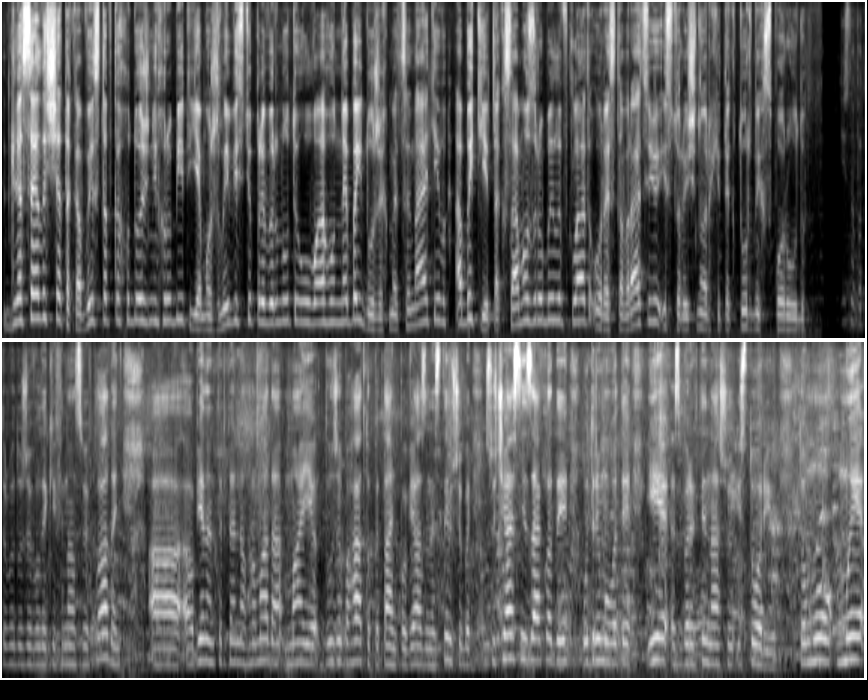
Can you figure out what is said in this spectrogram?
Для селища така виставка художніх робіт є можливістю привернути увагу небайдужих меценатів, аби ті так само зробили вклад у реставрацію історично-архітектурних споруд. Дійсно потребує дуже великих фінансових вкладень. А об'єднана територіальна громада має дуже багато питань пов'язаних з тим, щоб сучасні заклади утримувати і зберегти нашу історію. Тому ми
